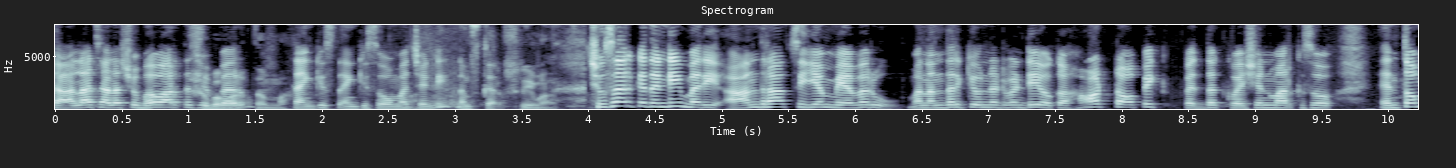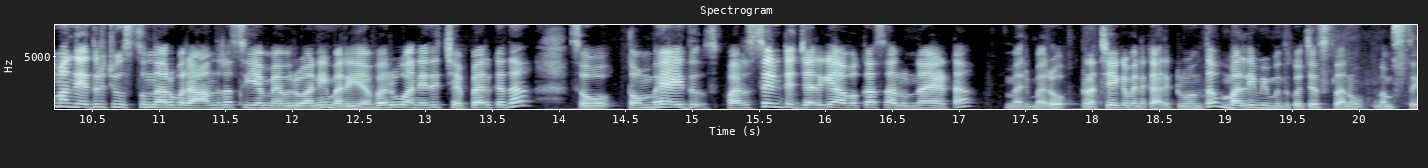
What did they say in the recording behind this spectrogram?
చాలా చాలా శుభవార్త చెప్పారు. Thank you thank you so much అండి. నమస్కారం. శ్రీమాన్. చూసారు కదండి మరి ఆంధ్ర సీఎం ఎవరు? మనందరికీ ఉన్నటువంటి ఒక హాట్ టాపిక్ పెద్ద క్వశ్చన్ మార్క్ సో ఎంతో మంది ఎదురు చూస్తున్నారు మరి ఆంధ్ర సీఎం ఎవరు అని మరి ఎవరు అనేది చెప్పారు కదా. సో తొంభై ఐదు పర్సెంట్ జరిగే అవకాశాలు ఉన్నాయట మరి మరో ప్రత్యేకమైన కార్యక్రమంతో మళ్ళీ మీ ముందుకు వచ్చేస్తాను. నమస్తే.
